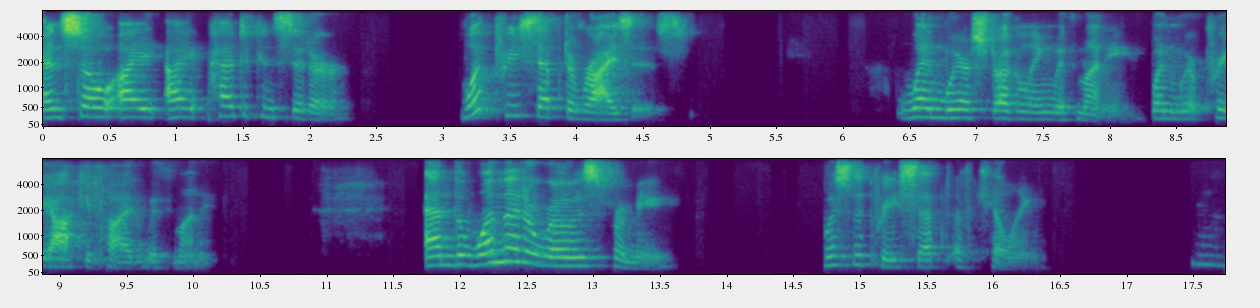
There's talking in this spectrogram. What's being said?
And so I, I had to consider what precept arises when we're struggling with money, when we're preoccupied with money. And the one that arose for me was the precept of killing. Hmm.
